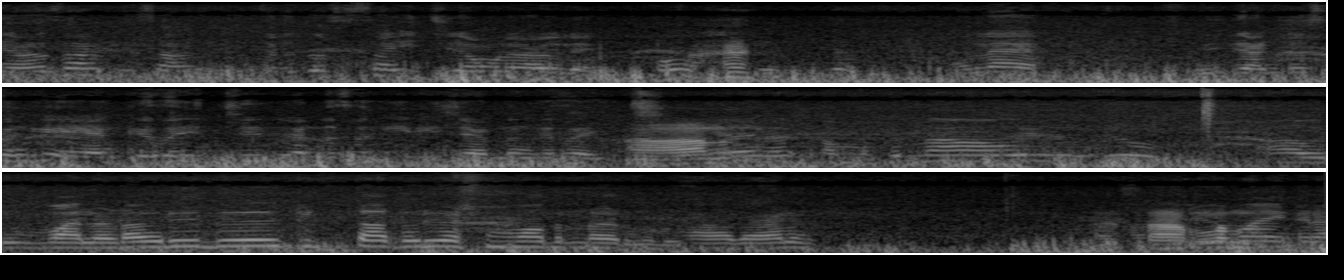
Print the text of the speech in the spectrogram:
ഞാൻ ഇത്ര ദിവസം സഹിച്ച് നമ്മളാവില്ലേ അല്ലേ? രണ്ട് ദിവസം കേക്ക് സഹിച്ച് രണ്ട് ദിവസം ഗിരീശാട്ടനൊക്കെ സഹിച്ച് ആണ് നമുക്ക് ഒരു ആ ഒരു വലട ഒരു ഇത് കിട്ടാത്തൊരു വിഷമം മാത്രമേ ഉണ്ടായിരുന്നുള്ളൂ. അതാണ്. ഭയങ്കര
